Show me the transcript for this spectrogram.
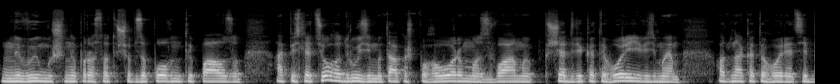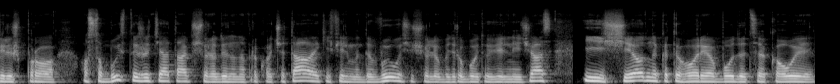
невимушене, просто щоб заповнити паузу. А після цього, друзі, ми також поговоримо з вами ще дві категорії візьмемо. Одна категорія це більш про особисте життя, так, що людина, наприклад, читала, які фільми дивилася, що любить робити у вільний час. І ще одна категорія буде це коли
